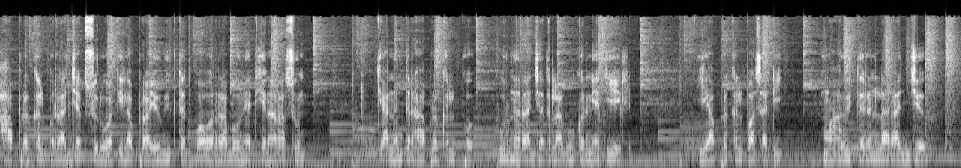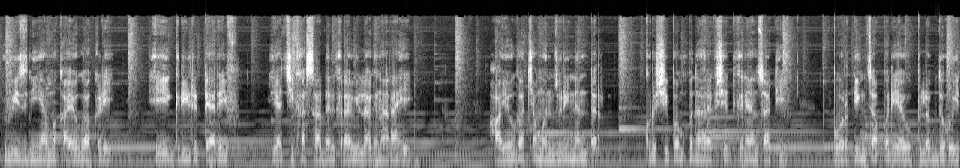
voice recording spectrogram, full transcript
हा प्रकल्प राज्यात सुरुवातीला प्रायोगिक तत्वावर राबवण्यात येणार असून त्यानंतर हा प्रकल्प पूर्ण राज्यात लागू करण्यात येईल. या प्रकल्पासाठी महावितरणला राज्य वीज नियामक आयोगाकडे ए ग्रीड टॅरिफ याचिका सादर करावी लागणार आहे. आयोगाच्या मंजुरीनंतर कृषीपंपधारक शेतकऱ्यांसाठी पोर्टिंगचा पर्याय उपलब्ध होईल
